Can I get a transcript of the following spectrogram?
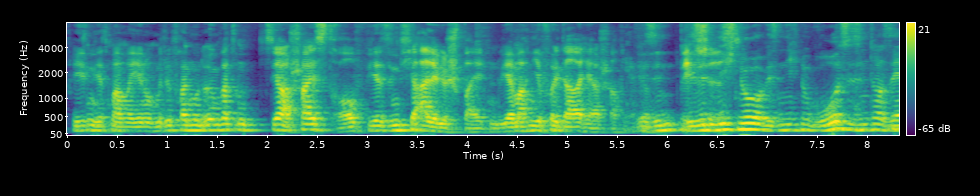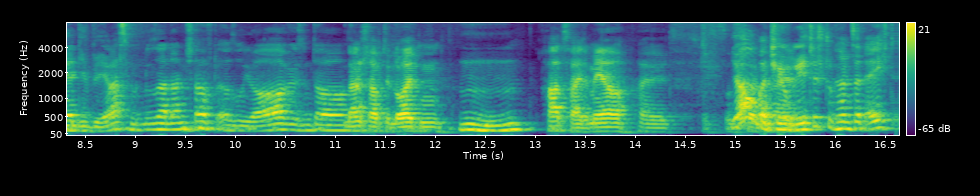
Friesen, jetzt machen wir hier noch Mittelfranken und irgendwas und ja, scheiß drauf, wir sind hier alle gespalten. Wir machen hier Feudalherrschaft. Wir sind, wir, sind nicht nur, wir sind nicht nur groß, wir sind auch sehr divers mit unserer Landschaft. Also ja, wir sind da. Landschaft, den Leuten, Mhm. Harzheide, Meer halt. Ja, aber theoretisch, du kannst halt echt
